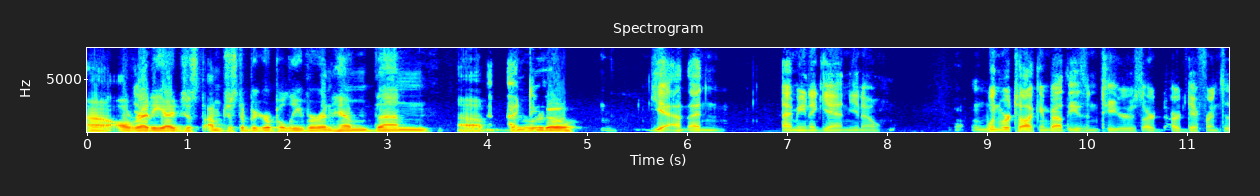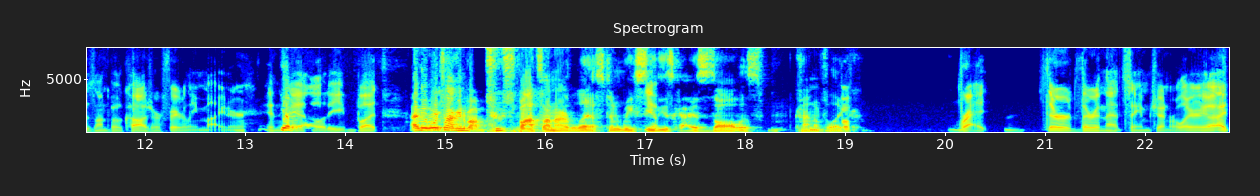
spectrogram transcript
uh, already. I just, I'm just a bigger believer in him than uh, than Rudo. yeah, and I mean, again, you know, when we're talking about these in tiers, our, our differences on Beaucage are fairly minor in Yep. reality. But I mean, we're talking about two spots on our list, and we see Yep. these guys as all as kind of like right, they're they're in that same general area. I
